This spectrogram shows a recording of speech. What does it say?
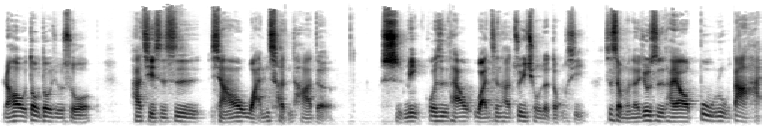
然后豆豆就说，他其实是想要完成他的使命，或者是他要完成他追求的东西是什么呢？就是他要步入大海。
